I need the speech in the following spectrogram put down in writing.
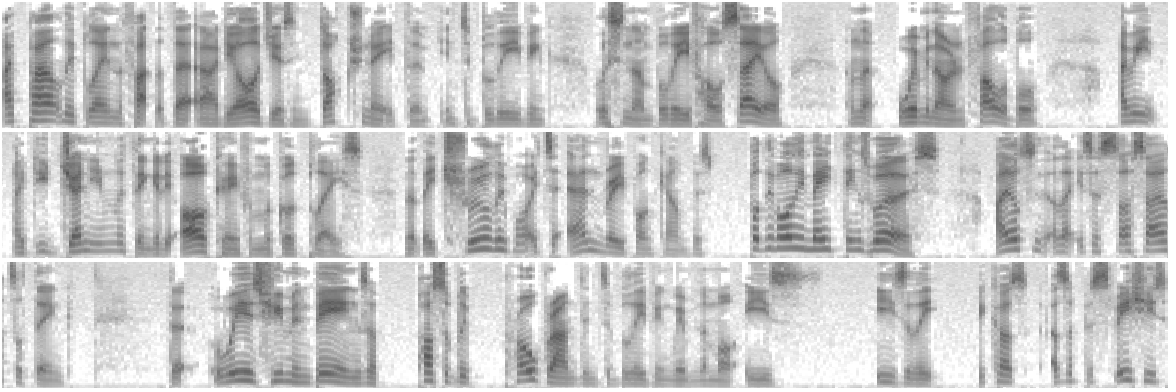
I partly blame the fact that their ideology has indoctrinated them into believing, listen and believe wholesale, and that women are infallible. I mean, I do genuinely think that it all came from a good place, that they truly wanted to end rape on campus, but they've only made things worse. I also think that, it's a societal thing, that we as human beings are possibly programmed into believing women are more ease, easily because as a species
